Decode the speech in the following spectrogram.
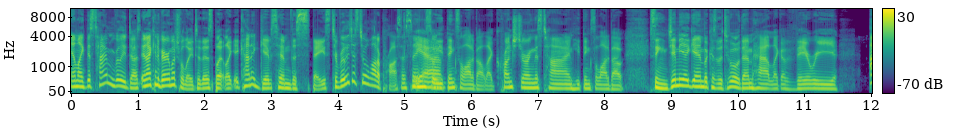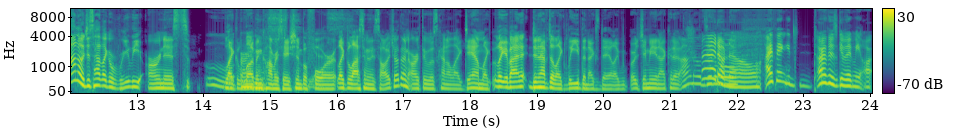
And like this time really does, and I can very much relate to this, but like it kind of gives him the space to really just do a lot of processing. Yeah. So he thinks a lot about like crunch during this time. He thinks a lot about seeing Jimmy again because the two of them had like a very, I don't know, just had like a really earnest Ooh, like loving conversation before Yes. like the last time they saw each other and Arthur was kind of like damn like like if I didn't have to like leave the next day like or Jimmy and I could have I don't know I don't know. I think Arthur's giving me Ar-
